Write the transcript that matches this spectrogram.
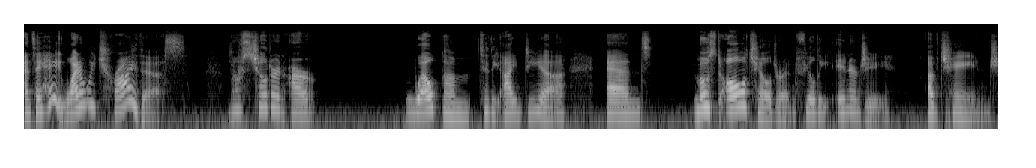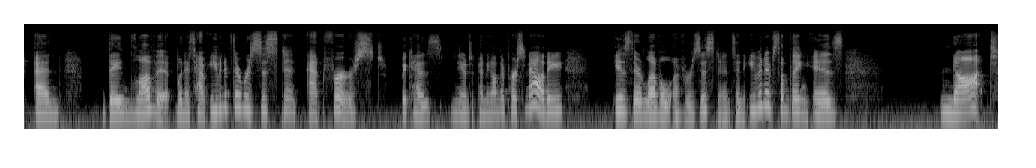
and say, hey, why don't we try this? Most children are welcome to the idea and most all children feel the energy of change and they love it when it's happening even if they're resistant at first because you know depending on their personality is their level of resistance and even if something is not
